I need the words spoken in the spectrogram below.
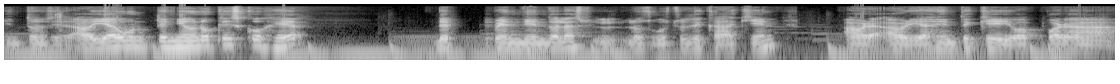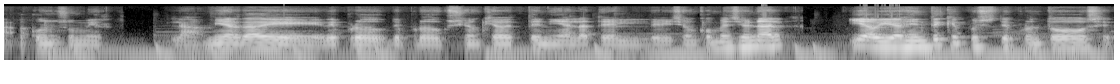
Entonces, había un, tenía uno que escoger dependiendo las, los gustos de cada quien. Ahora, habría gente que iba para a consumir la mierda de, de, produ- de producción que tenía la televisión convencional y había gente que pues de pronto se,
